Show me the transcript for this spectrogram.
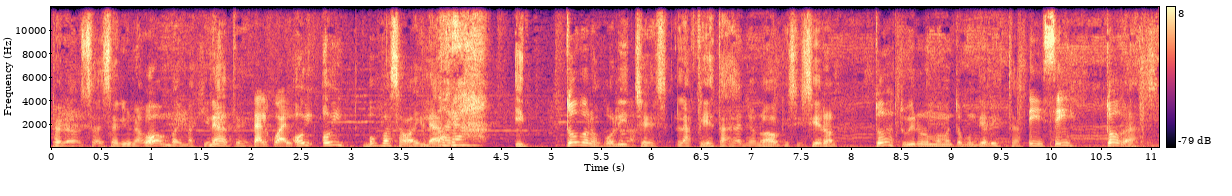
Pero se- sería una bomba, imagínate. Tal cual. Hoy, hoy vos vas a bailar y todos los boliches, las fiestas de Año Nuevo que se hicieron, todas tuvieron un momento mundialista. Y sí, Todas.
